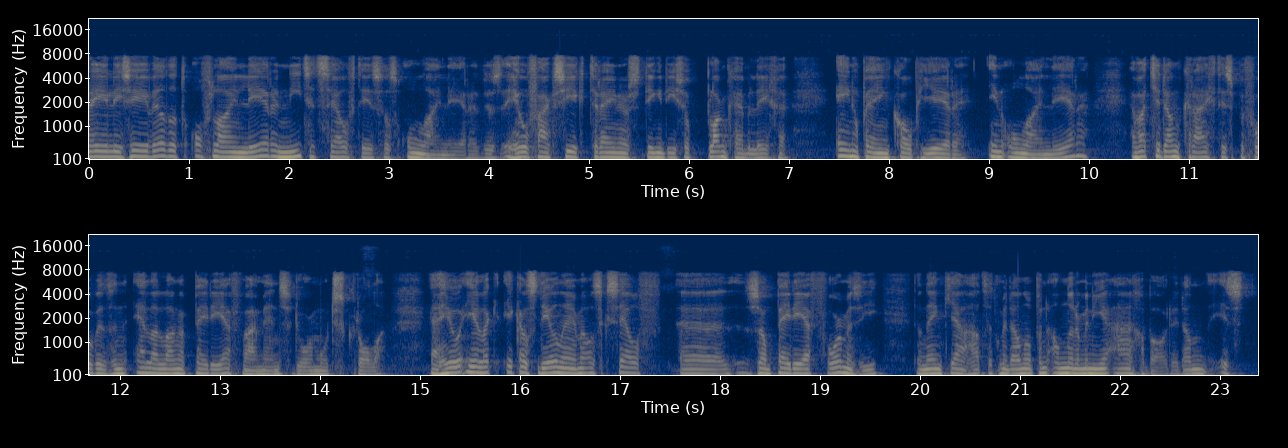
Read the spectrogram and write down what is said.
realiseer je wel dat offline leren niet hetzelfde is als online leren. Dus heel vaak zie ik trainers dingen die ze op plank hebben liggen, één op één kopiëren in online leren. En wat je dan krijgt is bijvoorbeeld een ellenlange pdf waar mensen door moeten scrollen. Ja, heel eerlijk, ik als deelnemer, als ik zelf uh, zo'n pdf voor me zie, dan denk ik, ja, had het me dan op een andere manier aangeboden. Dan is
